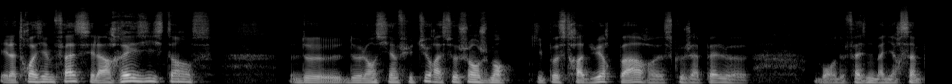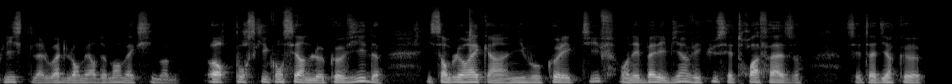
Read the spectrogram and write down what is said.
Et la troisième phase, c'est la résistance de, l'ancien futur à ce changement, qui peut se traduire par euh, ce que j'appelle, euh, bon, de, façon, de manière simpliste, la loi de l'emmerdement maximum. Or, pour ce qui concerne le Covid, il semblerait qu'à un niveau collectif, on ait bel et bien vécu ces trois phases. C'est-à-dire que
